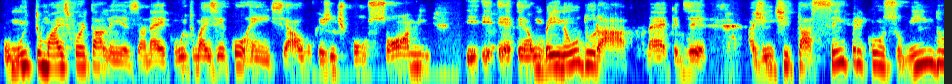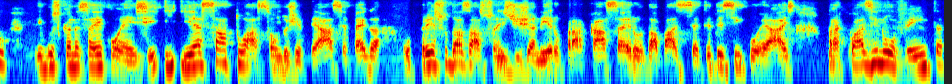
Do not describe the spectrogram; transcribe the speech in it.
com muito mais fortaleza, né? Com muito mais recorrência, algo que a gente consome é, é um bem não durável, né? Quer dizer, a gente está sempre consumindo e buscando essa recorrência. E, e, essa atuação do GPA, você pega o preço das ações de janeiro para cá, saíram da base de 75 reais para quase 90.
